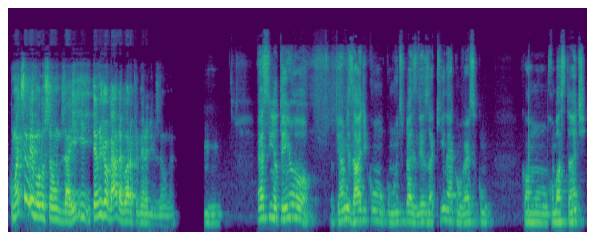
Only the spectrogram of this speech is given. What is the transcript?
Como é que você vê a evolução disso aí e, e tendo jogado agora a primeira divisão, né? Uhum. É assim, eu tenho eu tenho amizade com, com muitos brasileiros aqui, né? Converso com, com, com bastante.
